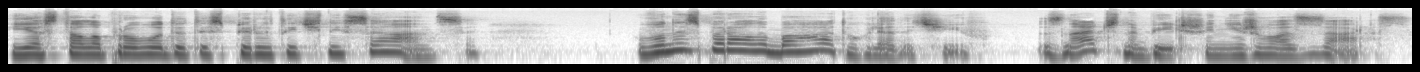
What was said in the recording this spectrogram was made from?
Я стала проводити спіритичні сеанси. Вони збирали багато глядачів, значно більше, ніж вас зараз.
